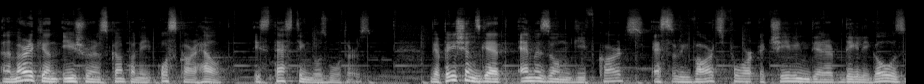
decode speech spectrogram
An American insurance company, Oscar Health, is testing those waters. Their patients get Amazon gift cards as rewards for achieving their daily goals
